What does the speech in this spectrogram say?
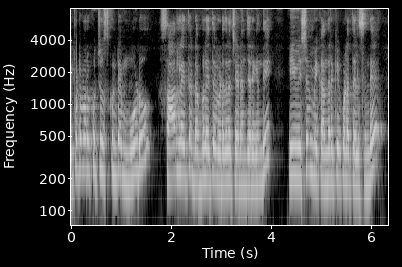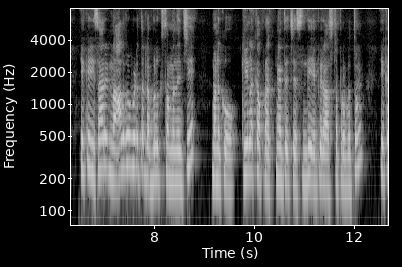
ఇప్పటి వరకు చూసుకుంటే మూడు సార్లు అయితే డబ్బులు అయితే విడుదల చేయడం జరిగింది. ఈ విషయం మీకు అందరికీ కూడా తెలిసిందే. ఇక ఈసారి నాలుగో విడత డబ్బులకు సంబంధించి మనకు కీలక ప్రకటన అయితే చేసింది ఏపీ రాష్ట్ర ప్రభుత్వం. ఇక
